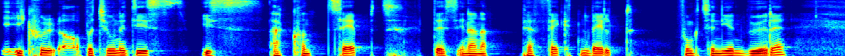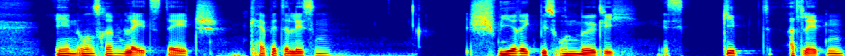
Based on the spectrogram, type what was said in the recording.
Equal Opportunities ist ein Konzept, das in einer perfekten Welt funktionieren würde. In unserem Late Stage Capitalism schwierig bis unmöglich. Es gibt Athleten,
